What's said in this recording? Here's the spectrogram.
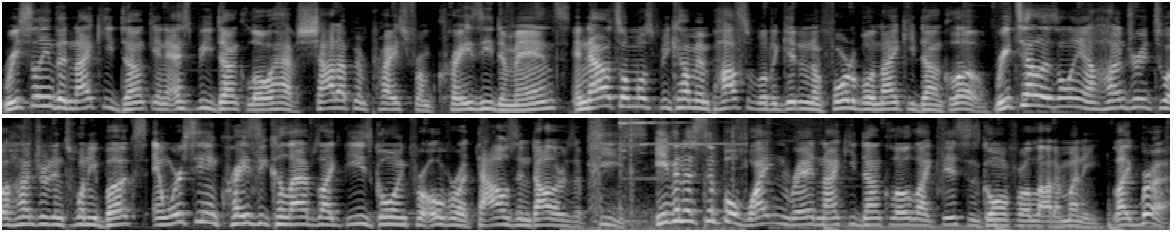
Recently, the Nike Dunk and SB Dunk Low have shot up in price from crazy demands, and now it's almost become impossible to get an affordable Nike Dunk Low. Retail is only 100 to 120 bucks, and we're seeing crazy collabs like these going for over a thousand dollars a piece. Even a simple white and red Nike Dunk Low like this is going for a lot of money. Like, bruh,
